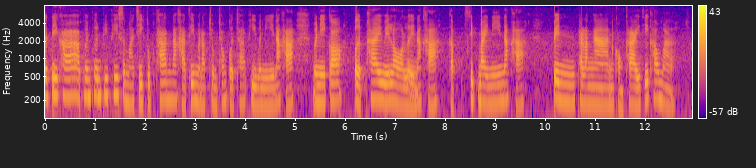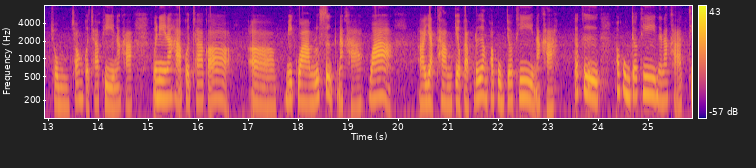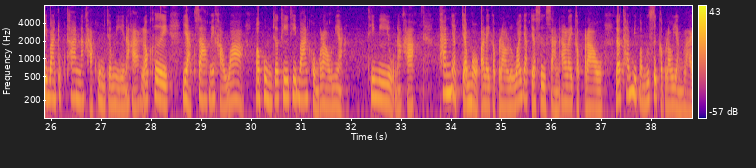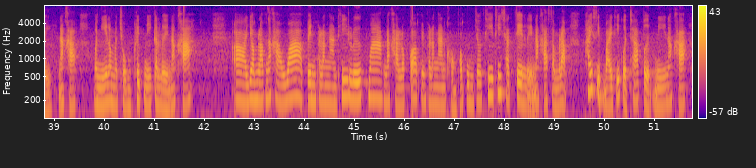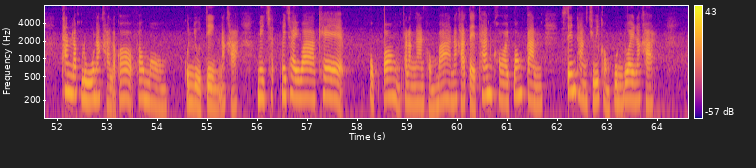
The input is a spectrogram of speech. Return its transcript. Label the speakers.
Speaker 1: สวัสดีค่ะเพื่อนเพื่อนพี่พี่สมาชิกทุกท่านนะคะ ที่มารับชมช่องกดชาพีวันนี้นะคะ วันนี้ก็เปิดไพ่ไว้รอเลยนะคะ กับ 10 ใบนี้นะคะ เป็นพลังงานของใครที่เข้ามาชมช่องกดชาพีนะคะ วันนี้นะคะกดชาก็มีความรู้สึกนะคะว่าอออยากทำเกี่ยวกับเรื่องพระภูมิเจ้าที่นะคะ ก็คือพระภูมิเจ้าที่เนี่ยนะคะที่บ้านทุกท่านนะคะคงจะมีนะคะแล้วเคยอยากทราบไหมคะว่าพระภูมิเจ้าที่ที่บ้านของเราเนี่ยที่มีอยู่นะคะ ท่านอยากจะบอกอะไรกับเรา หรือว่าอยากจะสื่อสารอะไรกับเรา แล้วท่านมีความรู้สึกกับเราอย่างไรนะคะ วันนี้เรามาชมคลิปนี้กันเลยนะคะอยอมรับนะคะว่าเป็นพลังงานที่ลึกมากนะคะ แล้วก็เป็นพลังงานของพระภูมิเจ้าที่ที่ชัดเจนเลยนะคะสำหรับไพ่สิบใบที่กดชาเปิดนี้นะคะ ท่านรับรู้นะคะ แล้วก็เฝ้ามองคุณอยู่จริงนะคะ ไม่ไม่ใช่ว่าแค่ปกป้องพลังงานของบ้านนะคะ แต่ท่านคอยป้องกันเส้นทางชีวิตของคุณด้วยนะคะ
